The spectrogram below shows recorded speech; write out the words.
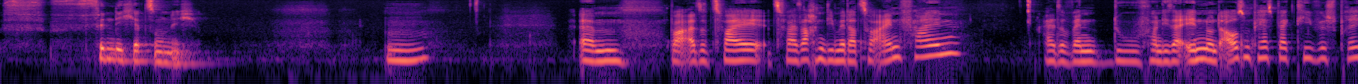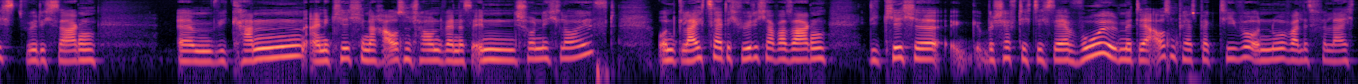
finde ich jetzt so nicht. Mhm. Ähm, boah, also zwei, zwei Sachen, die mir dazu einfallen. Also wenn du von dieser Innen- und Außenperspektive sprichst, würde ich sagen, ähm, wie kann eine Kirche nach außen schauen, wenn es innen schon nicht läuft? Und gleichzeitig würde ich aber sagen, die Kirche äh, beschäftigt sich sehr wohl mit der Außenperspektive und nur weil es vielleicht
